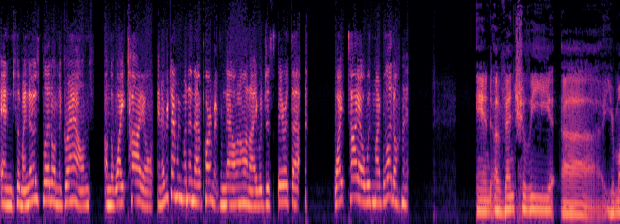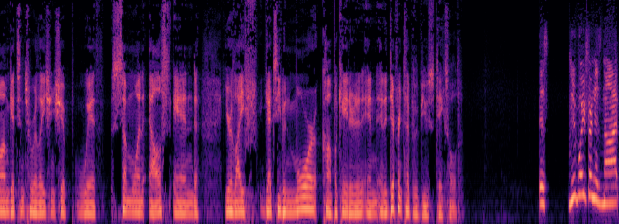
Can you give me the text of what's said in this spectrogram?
And so my nose bled on the ground on the white tile. And every time we went in that apartment from now on, I would just stare at that white tile with my blood on it. And eventually, uh, your mom gets into a relationship with someone else, and your life gets even more complicated, and, and, and a different type of abuse takes hold. This new boyfriend is not,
